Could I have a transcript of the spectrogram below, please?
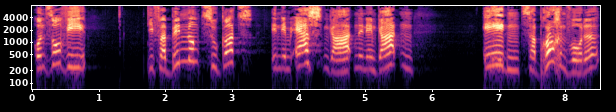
Und so wie die Verbindung zu Gott in dem ersten Garten, in dem Garten Eden zerbrochen wurde,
